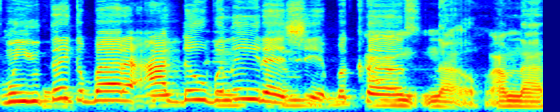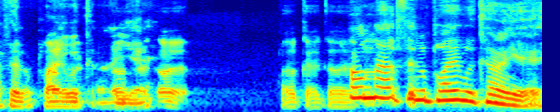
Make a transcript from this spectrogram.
when you think about it, I do believe that shit because I'm, no, I'm not finna play with Kanye. Okay, go ahead. Okay, go ahead. I'm not finna play with Kanye.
